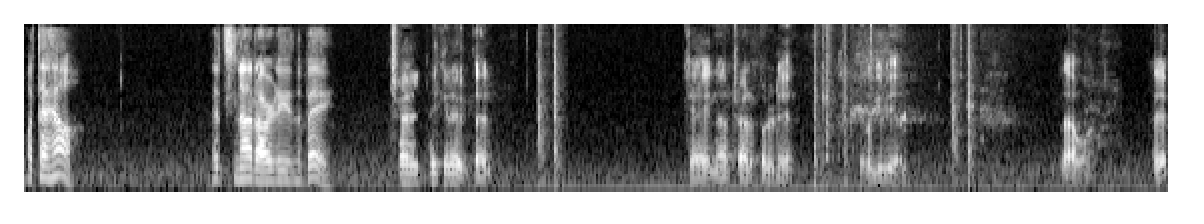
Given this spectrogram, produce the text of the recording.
What the hell? It's not already in the bay. Try to take it out then. Okay, now try to put it in. It'll give you a, that one. Yep.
